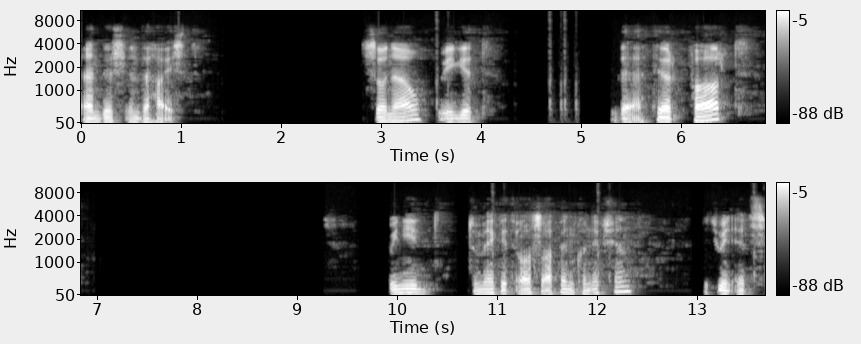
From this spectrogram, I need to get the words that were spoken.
and this in the highest. So now we get the third part. We need to make it also a pin connection between its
